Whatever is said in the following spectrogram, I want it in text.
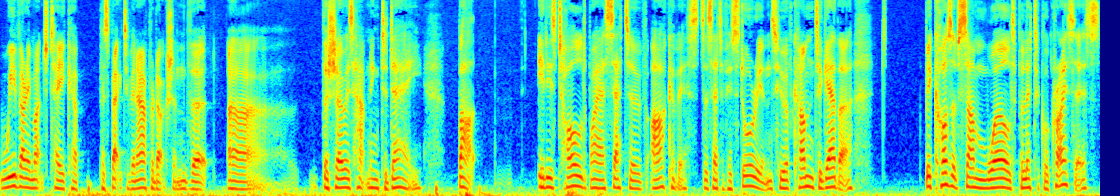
we very much take a perspective in our production that uh, the show is happening today, but it is told by a set of archivists, a set of historians who have come together because of some world political crisis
